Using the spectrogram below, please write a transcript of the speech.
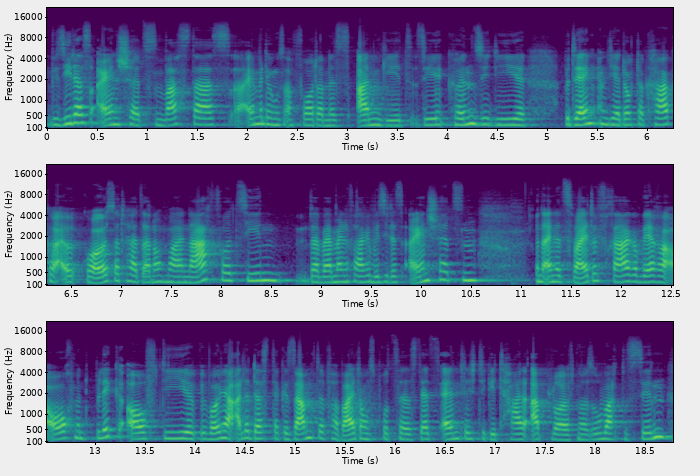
wie Sie das einschätzen, was das Einwilligungserfordernis angeht. Sie, können Sie die Bedenken, die Herr Dr. Karg geäußert hat, da nochmal nachvollziehen? Da wäre meine Frage, wie Sie das einschätzen. Und eine zweite Frage wäre auch mit Blick auf die, wir wollen ja alle, dass der gesamte Verwaltungsprozess letztendlich digital abläuft. Nur so macht es Sinn.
